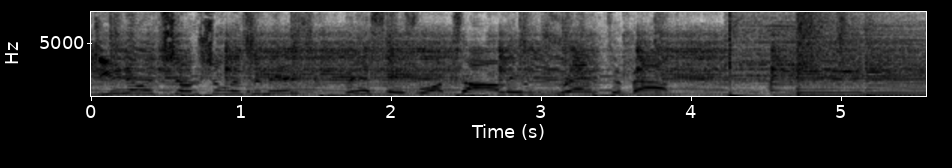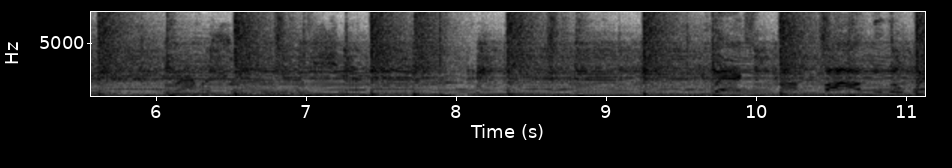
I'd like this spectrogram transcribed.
Do you know what socialism is? This is what Stalin dreamt about. You asked my father the way.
